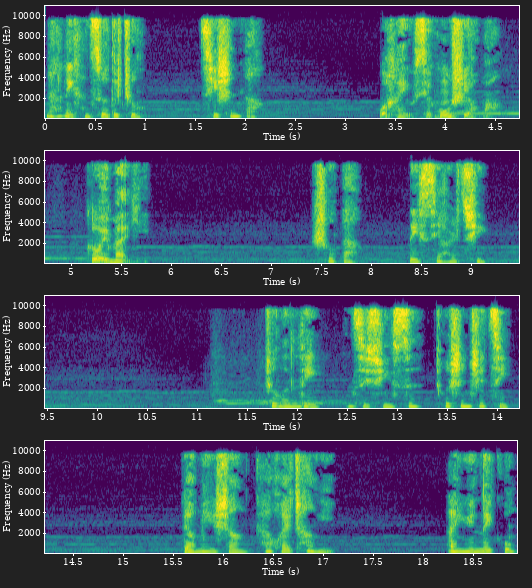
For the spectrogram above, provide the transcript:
哪里还坐得住？起身道：“我还有些公事要忙，各位慢饮。”说罢，离席而去。周文丽暗自寻思脱身之计，表面上开怀畅饮，暗运内功，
